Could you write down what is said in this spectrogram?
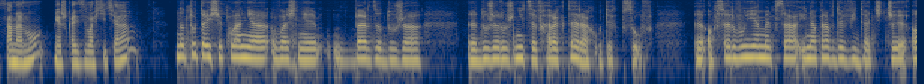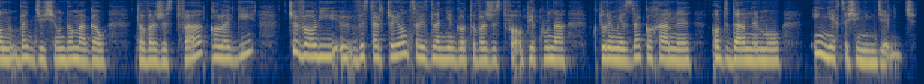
samemu mieszkać z właścicielem? No tutaj się kłania właśnie bardzo duża, e, duże różnice w charakterach u tych psów. E, obserwujemy psa i naprawdę widać, czy on będzie się domagał towarzystwa kolegi, czy woli y, wystarczające jest dla niego towarzystwo opiekuna, w którym jest zakochany, oddany mu i nie chce się nim dzielić.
